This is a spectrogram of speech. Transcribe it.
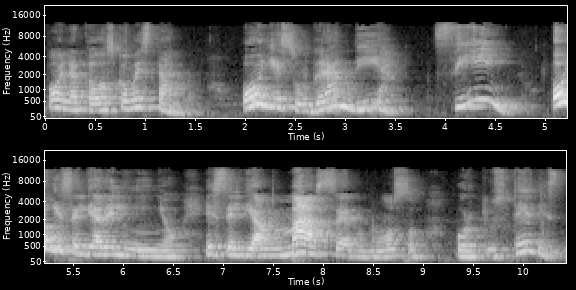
Hola a todos, ¿cómo están? Hoy es un gran día. Sí, hoy es el Día del Niño. Es el día más hermoso porque ustedes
